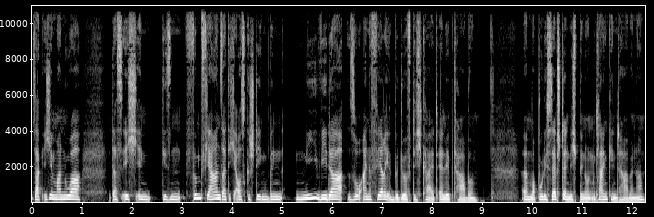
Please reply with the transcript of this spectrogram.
sag ich immer nur, dass ich in diesen fünf Jahren, seit ich ausgestiegen bin, nie wieder so eine Ferienbedürftigkeit erlebt habe ähm, obwohl ich selbstständig bin und ein Kleinkind habe. Ne?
